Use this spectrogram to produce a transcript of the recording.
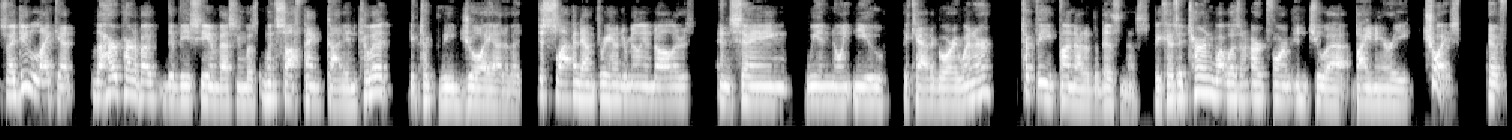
So I do like it. The hard part about the VC investing was when SoftBank got into it, it took the joy out of it. Just slapping down $300 million and saying, we anoint you the category winner took the fun out of the business because it turned what was an art form into a binary choice. If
